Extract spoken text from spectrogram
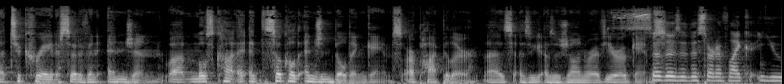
uh, to create a sort of an engine. Uh, most con- uh, so-called engine building games are popular as as a, as a genre of Euro games. So those are the sort of like you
